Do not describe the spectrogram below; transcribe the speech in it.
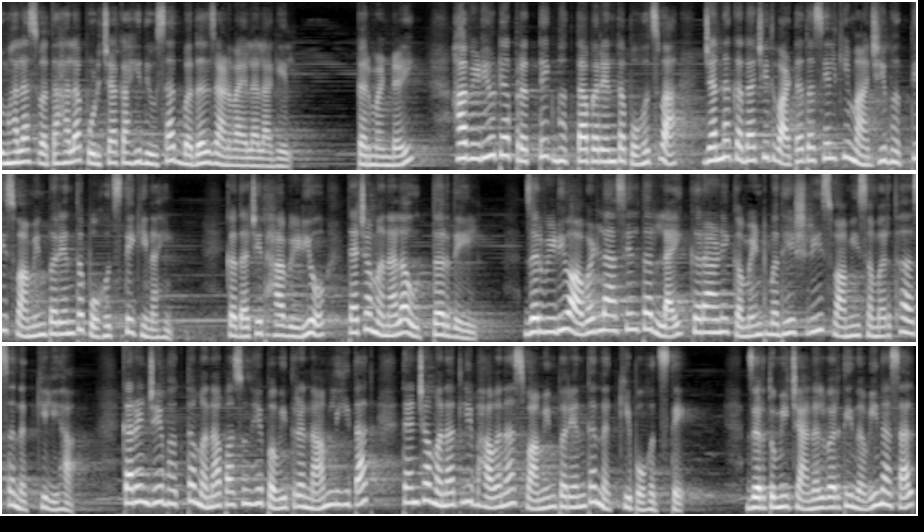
तुम्हाला स्वतःला पुढच्या काही दिवसात बदल जाणवायला लागेल. तर मंडळी हा व्हिडिओ त्या प्रत्येक भक्तापर्यंत पोहोचवा ज्यांना कदाचित वाटत असेल की माझी भक्ती स्वामींपर्यंत पोहोचते की नाही. कदाचित हा व्हिडिओ त्याच्या मनाला उत्तर देईल. जर व्हिडिओ आवडला असेल तर लाईक करा आणि कमेंटमध्ये श्री स्वामी समर्थ असं नक्की लिहा. कारण जे भक्त मनापासून हे पवित्र नाम लिहितात त्यांच्या मनातली भावना स्वामींपर्यंत नक्की पोहोचते. जर तुम्ही चॅनलवरती नवीन असाल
